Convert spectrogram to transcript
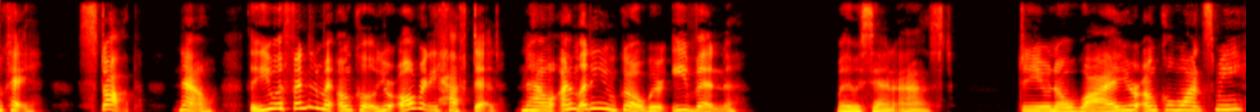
Okay, stop. Now that you offended my uncle, you're already half dead. Now I'm letting you go. We're even. Wei Wuxian asked. Do you know why your uncle wants me?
